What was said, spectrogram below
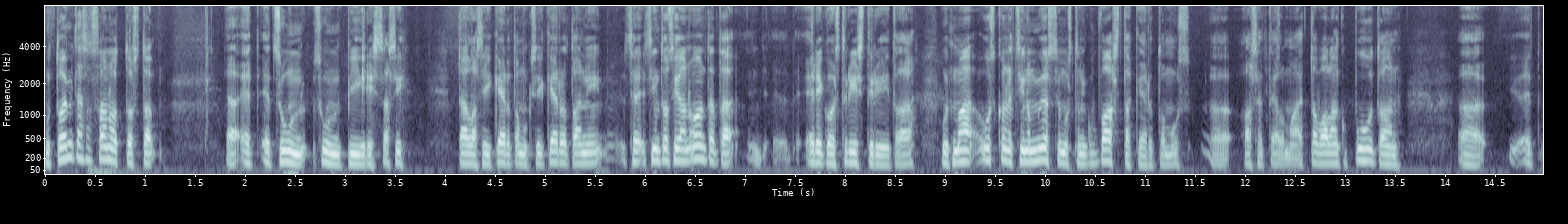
Mutta toi, mitä sä sanot tuosta, että et sun, sun piirissäsi tällaisia kertomuksia kerrotaan, niin se, siinä tosiaan on tätä erikoista ristiriitaa, mutta mä uskon, että siinä on myös semmoista niin vastakertomusasetelmaa, että tavallaan kun puhutaan, että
